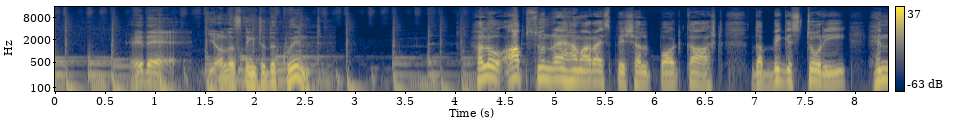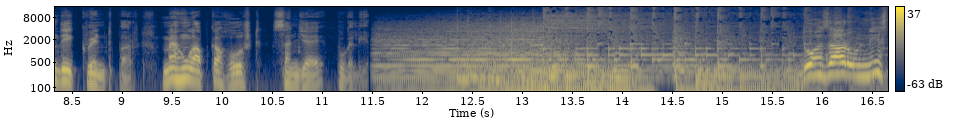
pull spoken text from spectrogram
Hey there, you're listening to The Quint. Hello आप सुन रहे हैं हमारा special podcast the big story Hindi Quint पर मैं हूँ आपका होस्ट संजय पुगलिया 2019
